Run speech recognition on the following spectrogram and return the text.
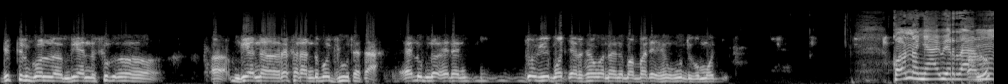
dirtingol mbiyen sur uh, uh, mbiyen référendum o juutataa e ɗum ɗo eɗen jogii moƴƴere tan wonande ma mbaɗe heen huunde ko moƴƴi. Kono no ɗum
